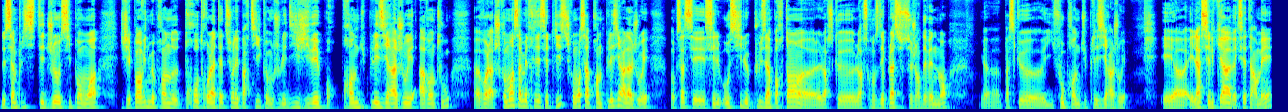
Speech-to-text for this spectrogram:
de, simplicité de jeu aussi pour moi. J'ai pas envie de me prendre trop trop la tête sur les parties. Comme je vous l'ai dit, j'y vais pour prendre du plaisir à jouer avant tout. Euh, voilà, je commence à maîtriser cette liste, je commence à prendre plaisir à la jouer. Donc ça, c'est aussi le plus important euh, lorsque lorsqu'on se déplace sur ce genre d'événement. Euh, parce que euh, il faut prendre du plaisir à jouer. Et, euh, et là, c'est le cas avec cette armée.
